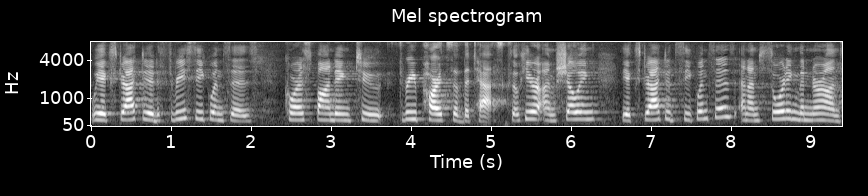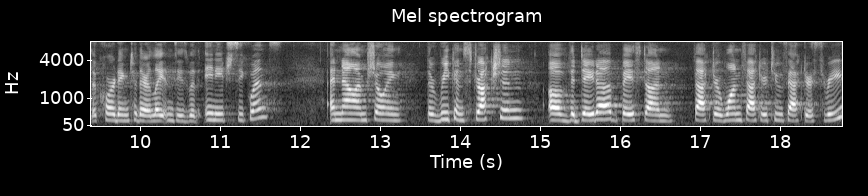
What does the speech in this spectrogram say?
we extracted three sequences corresponding to three parts of the task. So here I'm showing the extracted sequences, and I'm sorting the neurons according to their latencies within each sequence. And now I'm showing the reconstruction of the data based on factor one, factor two, factor three,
